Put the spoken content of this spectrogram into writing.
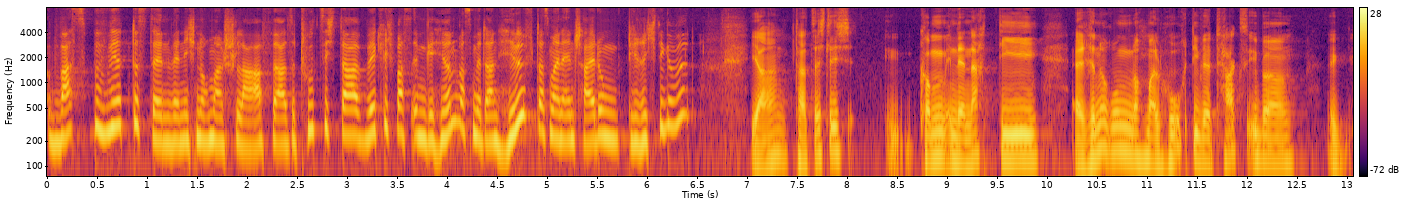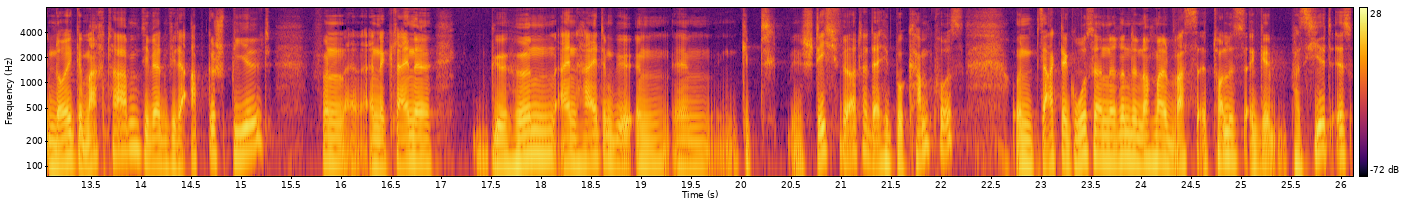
Was bewirkt es denn, wenn ich noch mal schlafe? Also tut sich da wirklich was im Gehirn, was mir dann hilft, dass meine Entscheidung die richtige wird? Ja, tatsächlich kommen in der Nacht die Erinnerungen noch mal hoch, die wir tagsüber äh, neu gemacht haben. Die werden wieder abgespielt von einer kleine Gehirneinheit im, im, im, gibt Stichwörter, der Hippocampus, und sagt der Großhirnrinde nochmal, was Tolles äh, passiert ist.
